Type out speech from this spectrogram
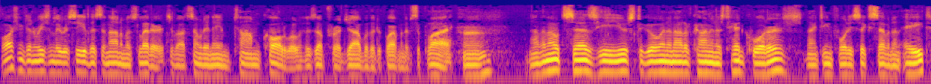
Washington recently received this anonymous letter. It's about somebody named Tom Caldwell who's up for a job with the Department of Supply. Huh? Now, the note says he used to go in and out of communist headquarters, 1946, 7, and 8.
